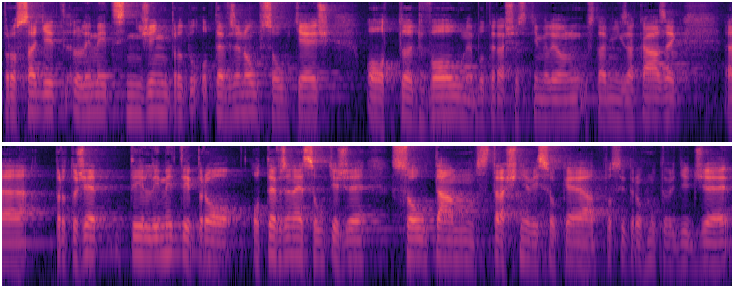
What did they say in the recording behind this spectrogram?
prosadit limit snížení pro tu otevřenou soutěž od dvou nebo teda 6 milionů ústavních zakázek, eh, protože ty limity pro otevřené soutěže jsou tam strašně vysoké a to si trochu tvrdit, že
